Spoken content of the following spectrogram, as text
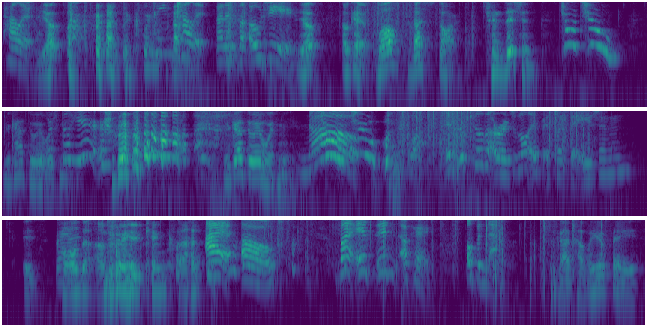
palate. Yep. as a clean, Clean palate. palate. That is the OG. Yep. Okay. Well, let's start. Transition. Choo choo You gotta do it We're with still here. You gotta do it with me. no. Choo choo. What? Is this still the original if it's like the Asian? It's Brand? called the American Classic. I oh. But it's in okay. Open that. You gotta cover your face.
